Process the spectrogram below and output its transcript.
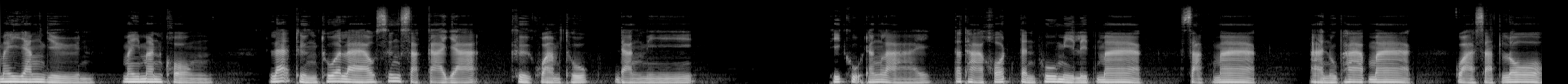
ไม่ยั่งยืน ไม่มั่นคง และถึงทั่วแล้วซึ่งสักกายะ คือความทุกข์ ดังนี้ พิกุทั้งหลาย ตถาคตเป็นผู้มีฤทธิ์มาก ศักดิ์มาก อนุภาพมาก กว่าสัตว์โลก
